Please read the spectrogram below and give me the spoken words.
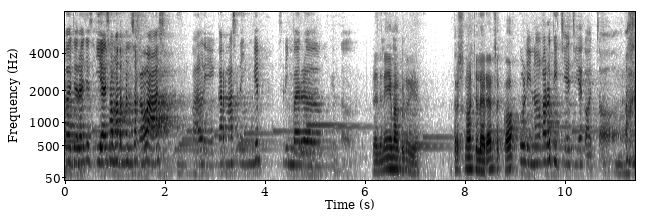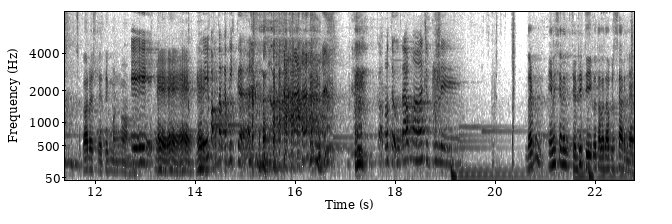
wajar aja sih. Ya sama teman sekelas paling karena sering mungkin sering bareng gitu. Berarti ini emang bener ya. Terus no jalaran seko, Kulino karo dicie-cie kanca. seko resleting mengo. Eh, Eh, eh, eh, eh. Ini faktor ketiga. Kok roda utama jebule. Tapi ini sini jadi di kota-kota besar enggak?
